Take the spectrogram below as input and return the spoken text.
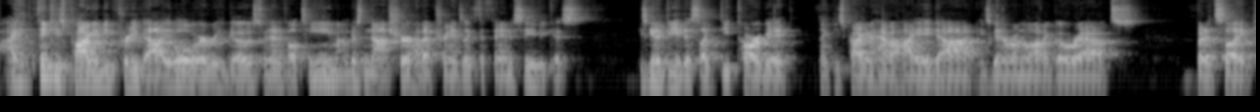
I think he's probably going to be pretty valuable wherever he goes to an NFL team. I'm just not sure how that translates to fantasy because he's going to be this like deep target like he's probably going to have a high A dot. He's going to run a lot of go routes, but it's like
